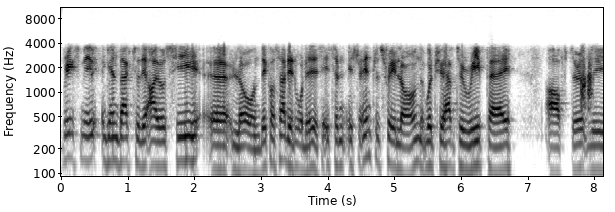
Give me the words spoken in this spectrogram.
brings me again back to the IOC uh, loan, because that is what it is. It's an, it's an interest-free loan, which you have to repay after the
